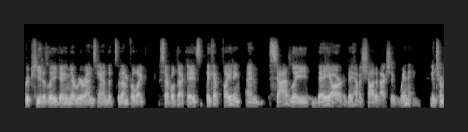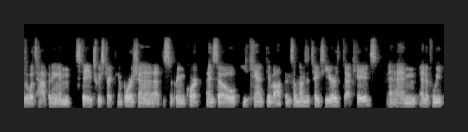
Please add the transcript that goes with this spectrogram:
repeatedly getting their rear ends handed to them for like several decades. They kept fighting, and sadly, they are they have a shot of actually winning in terms of what's happening in states restricting abortion and at the Supreme Court. And so you can't give up. And sometimes it takes years, decades. And and if we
